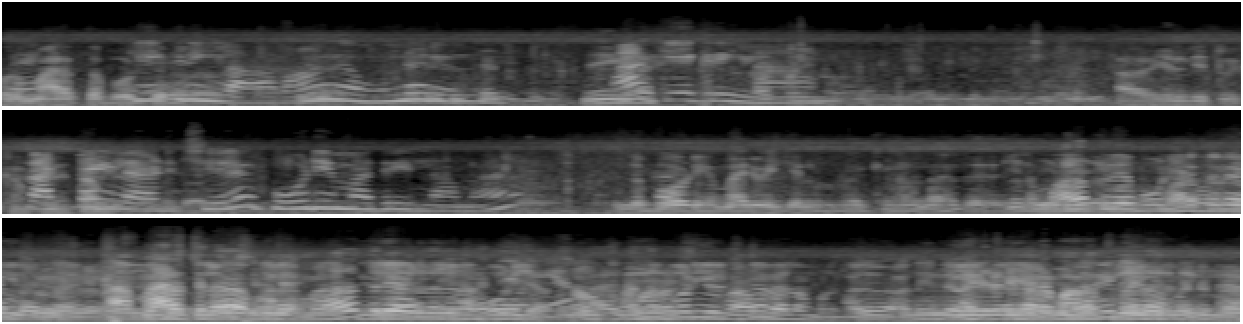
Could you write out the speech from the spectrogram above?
ஒரு மரத்தை போட்டு கேக்குறீங்களா? வாங்க முன்னாடி வந்து ஆ கேக்குறீங்களா? அவர் எழுதிட்டு இருக்கான் கட்டையில அடிச்சு போடியம் மாதிரி இல்லாம இந்த போடியும் மாதிரி வைக்கணும். வைக்கணும்னா அது மரத்திலே போடி ஆ மரத்தில் வச்சுருக்கேன். மரத்திலே வருது அந்த போடியை வச்சு தான் வேலை முடியும் இது மரத்துலேயே வருதுங்க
